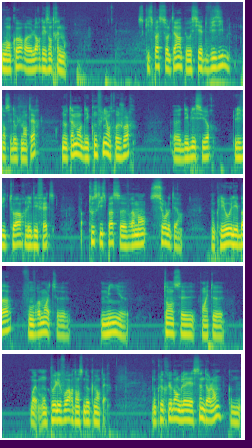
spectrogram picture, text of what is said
ou encore euh, lors des entraînements. Ce qui se passe sur le terrain peut aussi être visible dans ces documentaires, notamment des conflits entre joueurs, euh, des blessures, les victoires, les défaites, tout ce qui se passe euh, vraiment sur le terrain. Donc les hauts et les bas vont vraiment être mis dans ce... vont être... on peut les voir dans ce documentaire. Donc le club anglais Sunderland, comme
